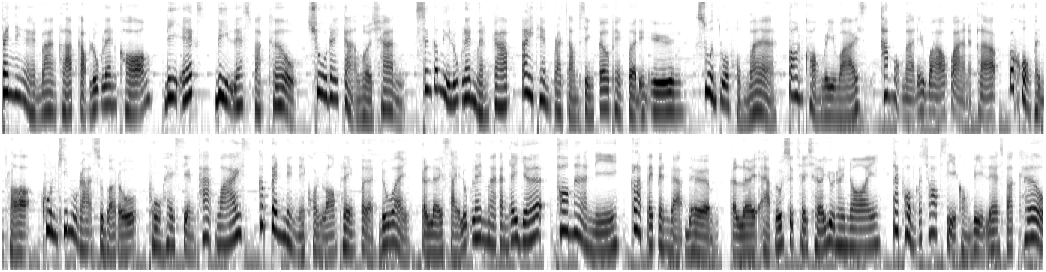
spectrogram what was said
เป็นยังไงกันบ้างครับกับลูกเล่นของ DX b l e s s Buckle ชูไดกะเวอร์ชันซึ่งก็มีลูกเล่นเหมือนกับไอเทมประจำซิงเกิลเพลงเปิดอื่นๆ ส่วนตัวผมว่าตอนของ Revise ทำออกมาได้ว้าวกว่านะครับ ก็คงเป็นเพราะคุณคิมุระซูบารุผู้ให้เสียงภาค Wise ก็เป็นหนึ่งในคนร้องเพลงเปิดด้วย ก็เลยใส่ลูกเล่นมากันได้เยอะ พอมาอันนี้กลับไปเป็นแบบเดิม ก็เลยแอบรู้สึกเฉยๆอยู่น้อยๆ แต่ผมก็ชอบสีของ Beatless Buckle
